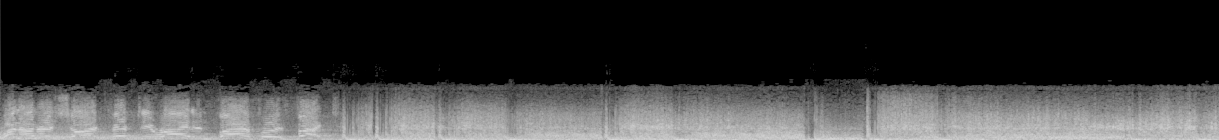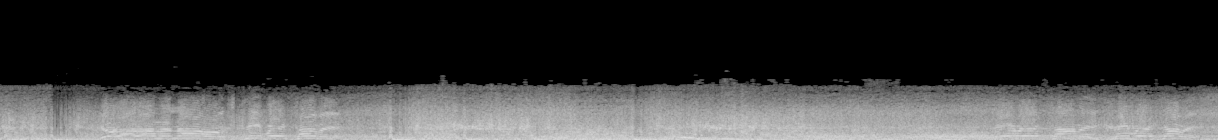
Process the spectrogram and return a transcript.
100 short, 50 right, and fire for effect. You're out on the nose. Keep it coming. Keep it coming. Keep it coming.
